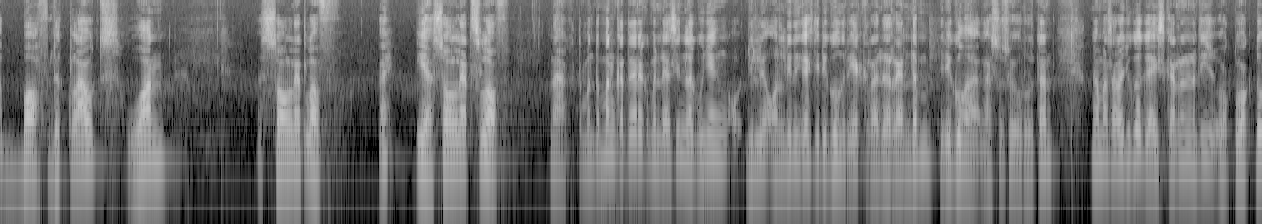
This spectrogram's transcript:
Above the Clouds, One, So Let Love. Eh, iya So Let's Love. Nah, teman-teman katanya rekomendasiin lagunya yang judulnya Only nih guys. Jadi gue ngeriak rada random. Jadi gue nggak sesuai urutan. Nggak masalah juga guys, karena nanti waktu-waktu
